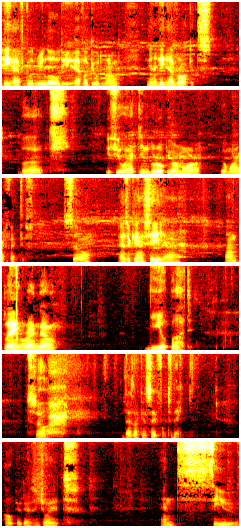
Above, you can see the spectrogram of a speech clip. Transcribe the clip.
he have good reload, he have a good round, and he have rockets. But if you act in group, you are more you are more effective. So, as you can see, uh, I'm playing right now. Leopard. So, that's all I can say for today. Hope you guys enjoy it. And see you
